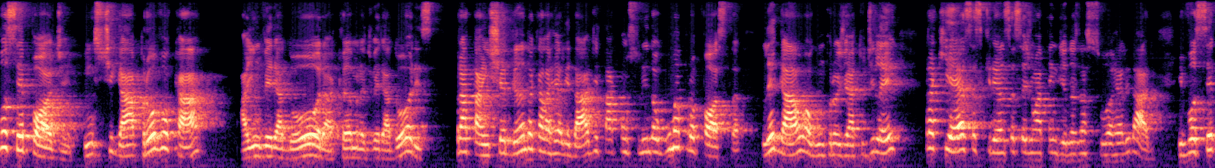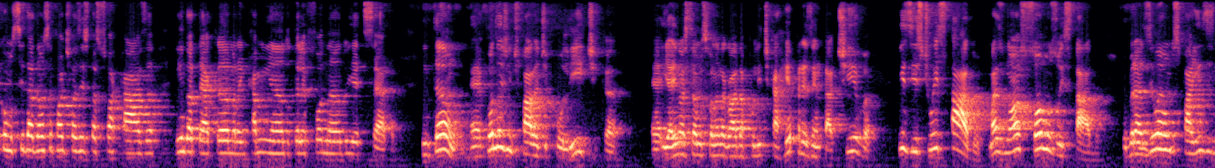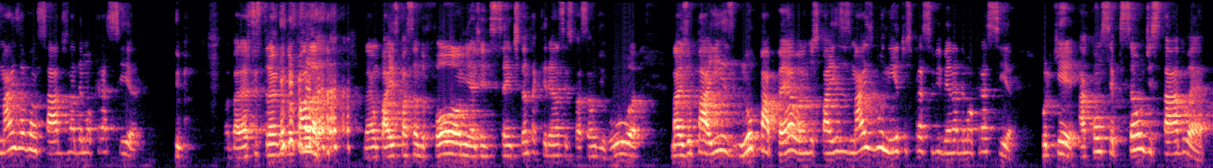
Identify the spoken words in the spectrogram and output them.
Você pode instigar, provocar aí um vereador, a Câmara de Vereadores, para estar tá enxergando aquela realidade e estar tá construindo alguma proposta legal, algum projeto de lei, para que essas crianças sejam atendidas na sua realidade. E você, como cidadão, você pode fazer isso da sua casa, indo até a Câmara, encaminhando, telefonando e etc. Então, é, quando a gente fala de política, é, e aí nós estamos falando agora da política representativa, existe o Estado, mas nós somos o Estado. O Brasil é um dos países mais avançados na democracia. Parece estranho o que eu estou falando. É um país passando fome, a gente sente tanta criança em situação de rua, mas o país, no papel, é um dos países mais bonitos para se viver na democracia, porque a concepção de Estado é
